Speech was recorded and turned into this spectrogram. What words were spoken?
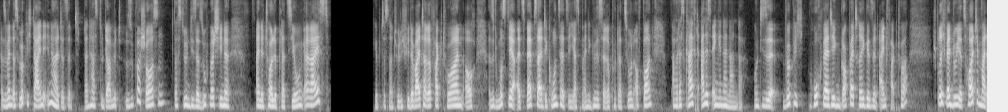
Also wenn das wirklich deine Inhalte sind, dann hast du damit super Chancen, dass du in dieser Suchmaschine eine tolle Platzierung erreichst gibt es natürlich viele weitere Faktoren auch. Also du musst dir als Webseite grundsätzlich erstmal eine gewisse Reputation aufbauen, aber das greift alles eng ineinander. Und diese wirklich hochwertigen Blogbeiträge sind ein Faktor. Sprich, wenn du jetzt heute mal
